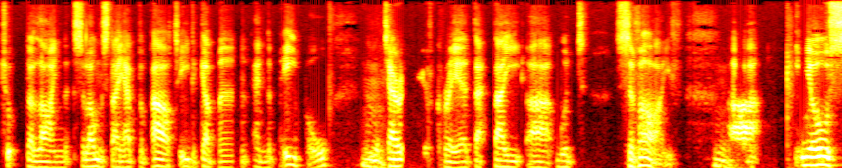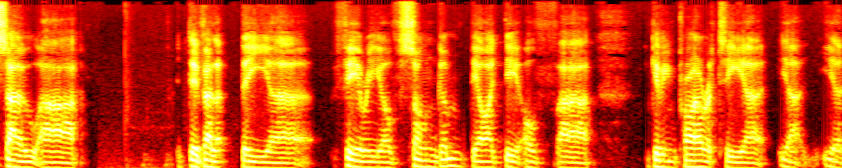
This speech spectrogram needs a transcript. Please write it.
took the line that so long as they have the party, the government, and the people, mm. in the hmm. territory of Korea, that they uh, would survive. Mm. Uh, he also uh, developed the uh, theory of Songun, the idea of uh, giving priority yeah, yeah,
